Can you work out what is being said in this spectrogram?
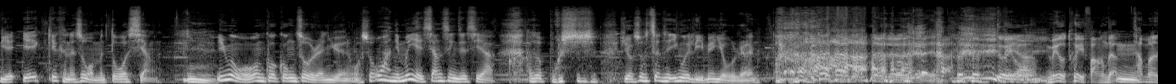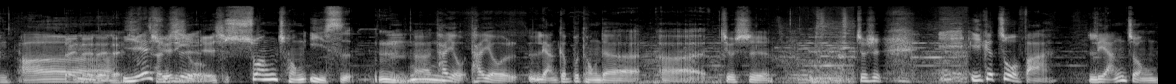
也也也可能是我们多想，嗯，因为我问过工作人员，我说哇，你们也相信这些啊？他说不是，有时候真的因为里面有人。对 对对。对啊。没有没有退房的，他们啊。对对对对，也许也许是双重意思，嗯。呃，它有它有两个不同的呃，就是就是一一个做法，两种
